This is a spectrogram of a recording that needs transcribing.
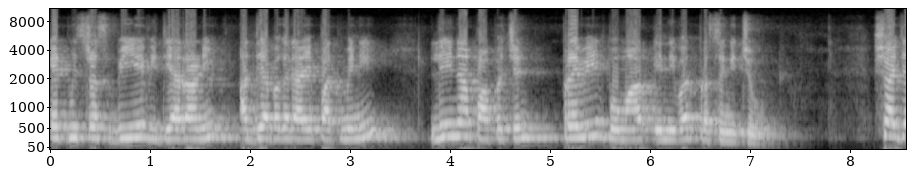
headmistress B A Vidyarani അധ്യാപകരായ പത്മിനി ലീന പാപ്പച്ചൻ പ്രവീൺ കുമാർ എന്നിവർ പ്രസംഗിച്ചു. ഷൈജ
